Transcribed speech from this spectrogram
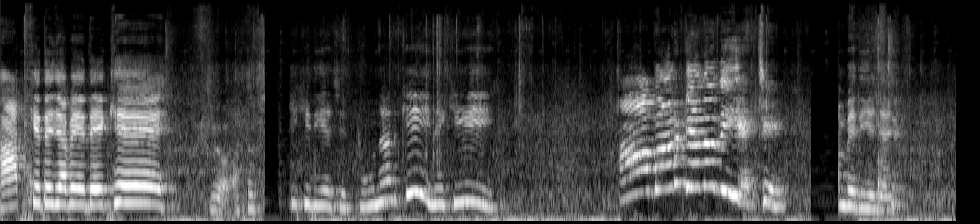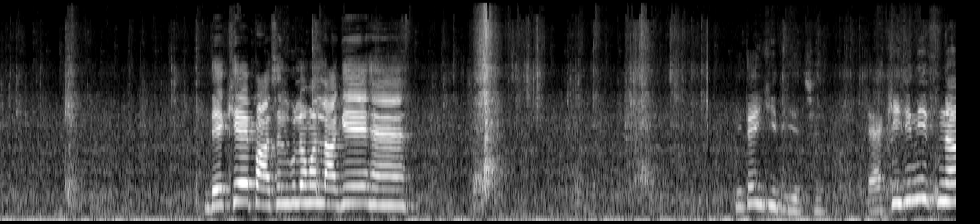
হাত খেতে যাবে দেখে। কি কি দিয়েছে? টুন আর কি নাকি? আবার কেন দিয়েছে? বেরিয়ে যায় দেখে পার্সেলগুলো আমার লাগে হ্যাঁ। এটাই কি দিয়েছে? একই জিনিস না?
